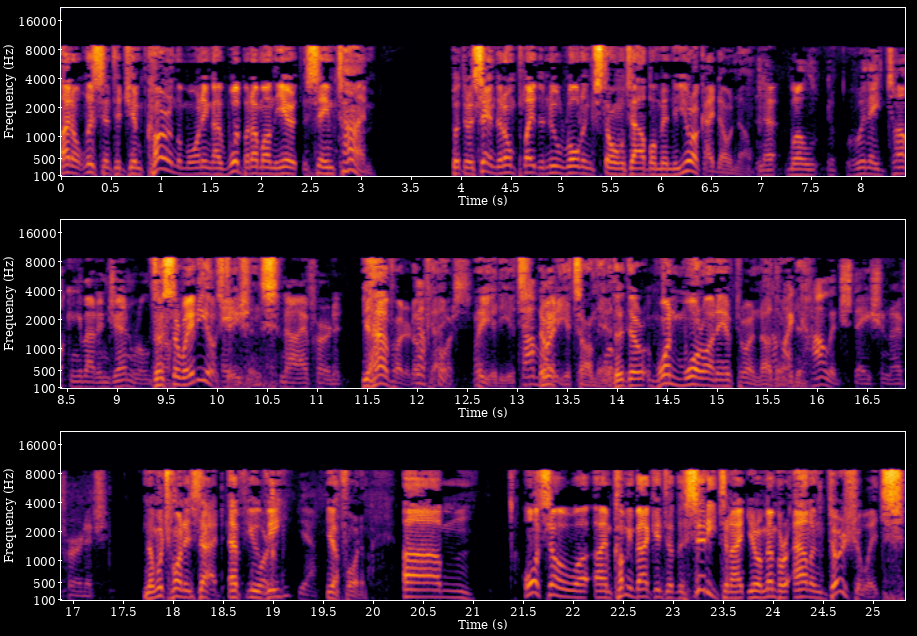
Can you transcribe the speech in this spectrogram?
I don't listen to Jim Kerr in the morning. I would, but I'm on the air at the same time. But they're saying they don't play the new Rolling Stones album in New York. I don't know. No, well, who are they talking about in general? Just the radio stations. No, I've heard it. You have heard it, okay? Of course. They're idiots. They're my- idiots on there. well- They're, they're one moron after another. On my college station, I've heard it. Now, which one is that? FUV? Fordham, yeah. Yeah, Fordham. Um, also, uh, I'm coming back into the city tonight. You remember Alan Dershowitz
